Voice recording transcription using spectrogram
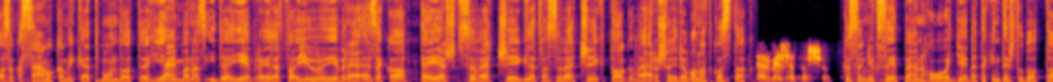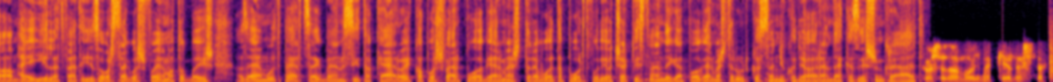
Azok a számok, amiket mondott hiányban az idei évre, illetve a jövő évre, ezek a teljes szövetség, illetve a szövetség tag városaira vonatkoztak? Természetesen. Köszönjük szépen, hogy betekintést adott a helyi, illetve hát így az országos folyamatokba is. Az elmúlt percekben Szita Károly, Kaposvár polgármestere volt a portfólió checklist vendége. Polgármester úr, köszönjük, hogy a rendelkezésünkre állt. Köszönöm, hogy megkérdeztek.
